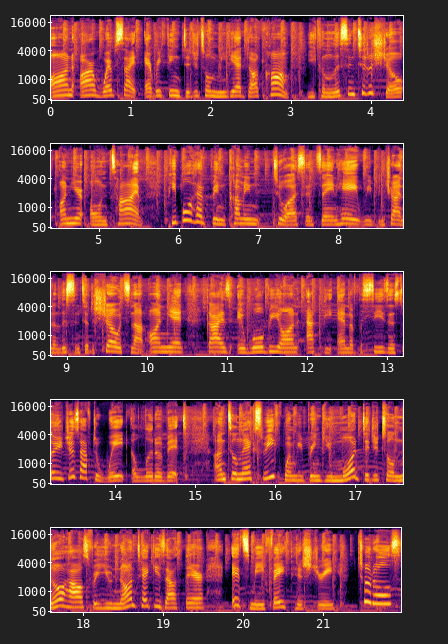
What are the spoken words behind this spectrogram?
on our website, everythingdigitalmedia.com. You can listen to the show on your own time. People have been coming to us and saying, hey, we've been trying to listen to the show, it's not on yet. Guys, it will be on at the end of the season, so you just have to wait a little bit. Until next week, when we bring you more digital know hows for you non techies out there, it's me, Faith History. Toodles!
